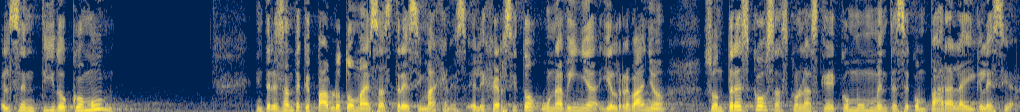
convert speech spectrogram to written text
el sentido común. Interesante que Pablo toma esas tres imágenes, el ejército, una viña y el rebaño, son tres cosas con las que comúnmente se compara la iglesia,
